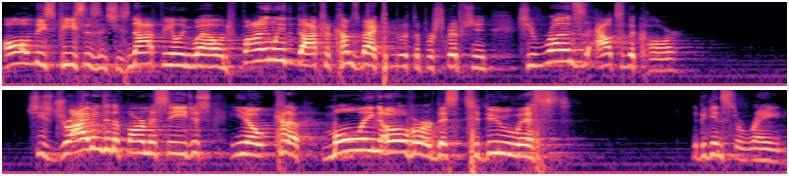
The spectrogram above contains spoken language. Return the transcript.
all of these pieces, and she's not feeling well. And finally, the doctor comes back in with the prescription. She runs out to the car. She's driving to the pharmacy, just, you know, kind of mulling over this to do list. It begins to rain.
